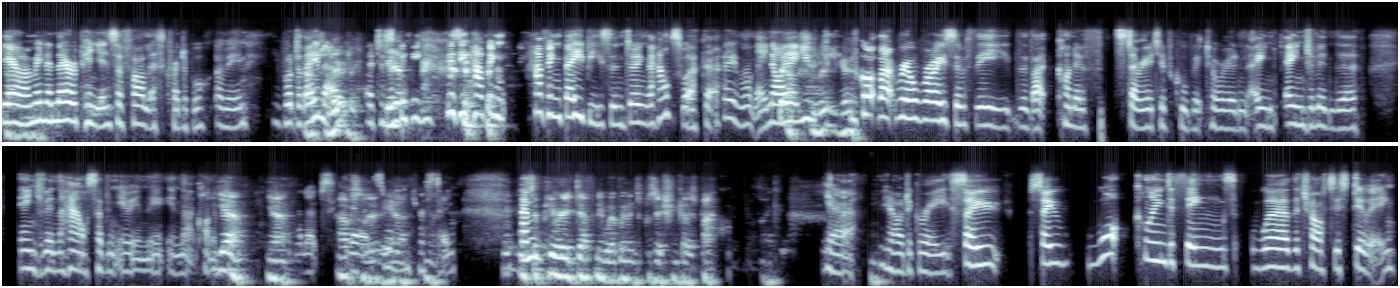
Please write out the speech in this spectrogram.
yeah, um, I mean, and their opinions are far less credible. I mean, what do they absolutely. know? They're just yeah. busy, busy having having babies and doing the housework at home, aren't they? No, yeah, you, yeah. you've got that real rise of the, the that kind of stereotypical Victorian angel in the angel in the house, haven't you? In the in that kind of yeah, yeah, develops. absolutely, yeah, it's really interesting. It's um, a period definitely where women's position goes backward. Yeah, mm. yeah, I'd agree. So so what kind of things were the Chartists doing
